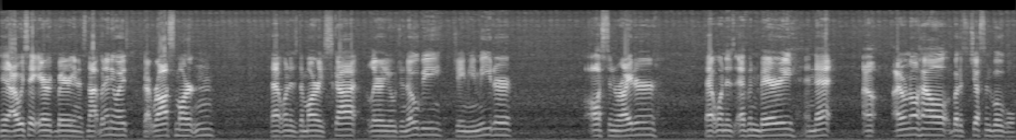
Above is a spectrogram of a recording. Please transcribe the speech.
I always say Eric Berry and it's not. But anyways, got Ross Martin. That one is Da'Mari Scott, Larry Ogunjobi, Jamie Meder, Austin Ryder. That one is Evan Berry, and that I, I don't know how, but it's Justin Vogel.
